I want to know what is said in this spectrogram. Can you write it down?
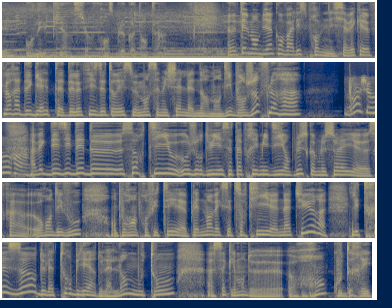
l'été, on est bien sur France Bleu Cotentin. On est tellement bien qu'on va aller se promener avec euh, Flora Deguette de l'Office de tourisme Mont-Saint-Michel Normandie. Bonjour Flora. Bonjour. Avec des idées de sortie aujourd'hui et cet après-midi. En plus, comme le soleil euh, sera au rendez-vous, on pourra en profiter euh, pleinement avec cette sortie nature. Les trésors de la tourbière de la Lande Mouton à Saint-Clément de Rancoudré.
